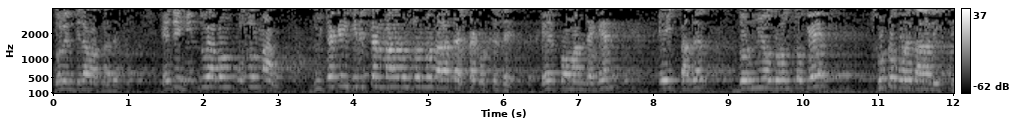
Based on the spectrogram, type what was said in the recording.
দলিল দিলাম আপনাদেরকে। এই যে হিন্দু এবং মুসলমান, দুইটাকেই খ্রিস্টান বানানোর জন্য তারা চেষ্টা করতেছে। এর প্রমাণ দেখেন, এই তাদের ধর্মীয় গ্রন্থকে ছোট করে তারা লিখছে।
